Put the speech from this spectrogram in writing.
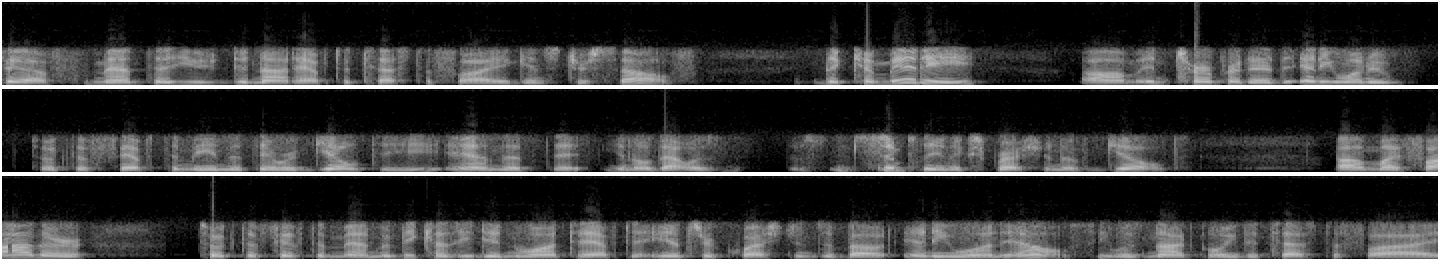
fifth meant that you did not have to testify against yourself. The committee um, interpreted anyone who took the fifth to mean that they were guilty and that the, you know that was simply an expression of guilt. Uh, my father took the Fifth Amendment because he didn't want to have to answer questions about anyone else. He was not going to testify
